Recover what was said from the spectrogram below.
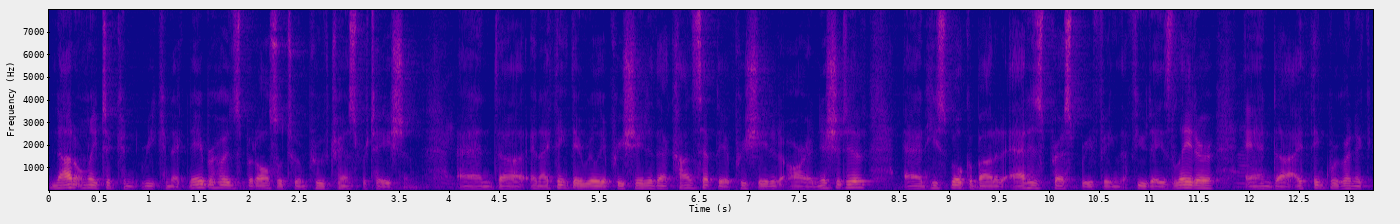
not only to con- reconnect neighborhoods, but also to improve transportation. And, uh, and I think they really appreciated that concept. They appreciated our initiative. And he spoke about it at his press briefing a few days later. And uh, I think we're going to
